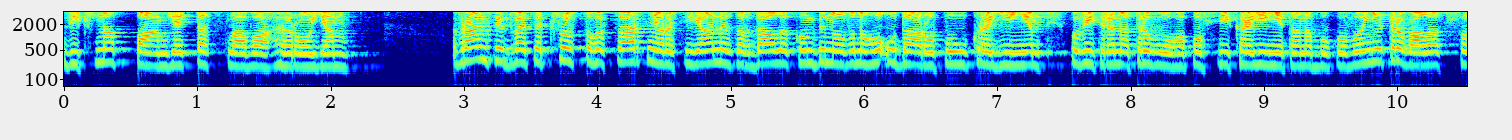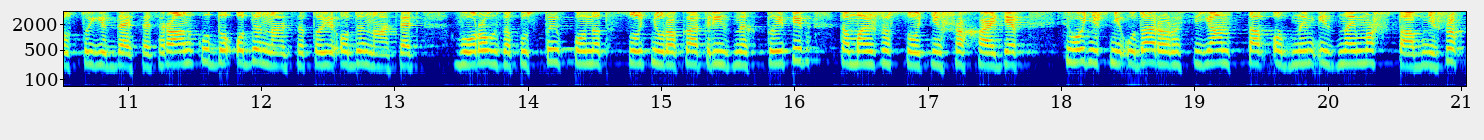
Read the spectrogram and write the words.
Вічна пам'ять та слава героям. Вранці 26 серпня росіяни завдали комбінованого удару по Україні. Повітряна тривога по всій країні та на Буковині тривала з 6.10 ранку до 11.11. Ворог запустив понад сотню ракет різних типів та майже сотні шахедів. Сьогоднішній удар росіян став одним із наймасштабніших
